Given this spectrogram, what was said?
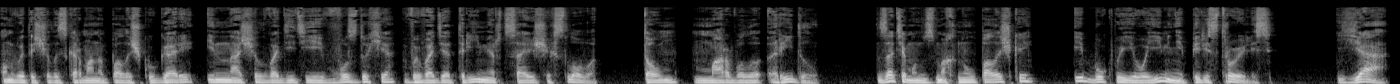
Он вытащил из кармана палочку Гарри и начал водить ей в воздухе, выводя три мерцающих слова. «Том Марвело Ридл». Затем он взмахнул палочкой, и буквы его имени перестроились. «Я,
